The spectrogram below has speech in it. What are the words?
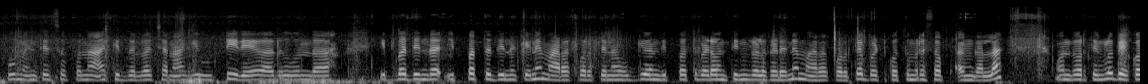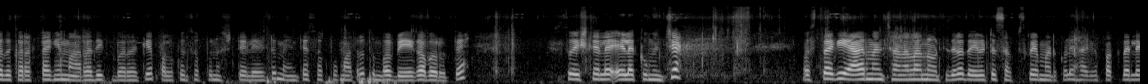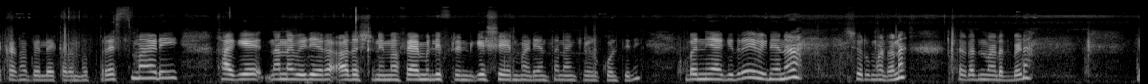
ಉಪ್ಪು ಮೆಂತ್ಯ ಸೊಪ್ಪನ್ನು ಹಾಕಿದ್ದಲ್ವ ಚೆನ್ನಾಗಿ ಹುಟ್ಟಿದೆ. ಅದು ಒಂದು ಇಪ್ಪತ್ತಿಂದ ಇಪ್ಪತ್ತು ದಿನಕ್ಕೇ ಮಾರಕ್ಕೆ ಬರುತ್ತೆ. ನಾವು ಹುಗ್ಗಿ ಒಂದು ಇಪ್ಪತ್ತು, ಬೇಡ ಒಂದು ತಿಂಗಳೊಳಗಡೆ ಮಾರಕ್ಕೆ ಬರುತ್ತೆ. ಬಟ್ ಕೊತ್ತಂಬರಿ ಸೊಪ್ಪು ಹಂಗಲ್ಲ. ಒಂದುವರೆ ತಿಂಗಳು ಬೇಕು ಅದು ಕರೆಕ್ಟಾಗಿ ಮಾರೋದಕ್ಕೆ ಬರೋಕ್ಕೆ ಪಲ್ಕನ್ ಸೊಪ್ಪನ್ನು ಅಷ್ಟೇ ಲೇಟು ಮೆಂತ್ಯ ಸೊಪ್ಪು ಮಾತ್ರ ತುಂಬ ಬೇಗ ಬರುತ್ತೆ. ಸೊ ಇಷ್ಟೆಲ್ಲ ಹೇಳೋಕ್ಕೂ ಮುಂಚೆ. ಹೊಸ್ದಾಗಿ ಯಾರು ನನ್ನ ಚಾನಲ ನೋಡ್ತಿದ್ದೀರೋ ದಯವಿಟ್ಟು ಸಬ್ಸ್ಕ್ರೈಬ್ ಮಾಡ್ಕೊಳ್ಳಿ. ಹಾಗೆ ಪಕ್ಕದಲ್ಲೇ ಕಾಣೋ ಬೆಲ್ಲೈಕರನ್ನು ಪ್ರೆಸ್ ಮಾಡಿ. ಹಾಗೆ ನನ್ನ ವಿಡಿಯೋನ ಆದಷ್ಟು ನಿಮ್ಮ ಫ್ಯಾಮಿಲಿ ಫ್ರೆಂಡ್ಗೆ ಶೇರ್ ಮಾಡಿ ಅಂತ ನಾನು ಕೇಳ್ಕೊಳ್ತೀನಿ. ಬನ್ನಿ ಆಗಿದ್ದರೆ ಈ ವಿಡಿಯೋನ ಶುರು ಮಾಡೋಣ. ತಡದು ಮಾಡೋದು ಬೇಡ.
